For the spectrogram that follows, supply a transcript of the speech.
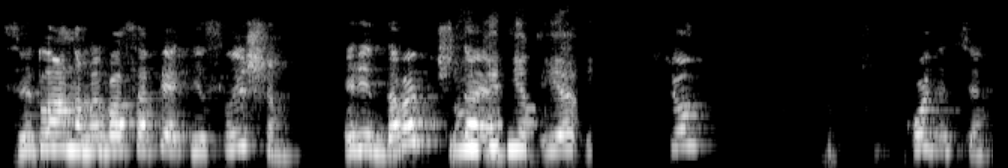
Светлана, мы вас опять не слышим. Ирина, давай Ну, почитаем. нет, нет, я, Все? Ходите?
